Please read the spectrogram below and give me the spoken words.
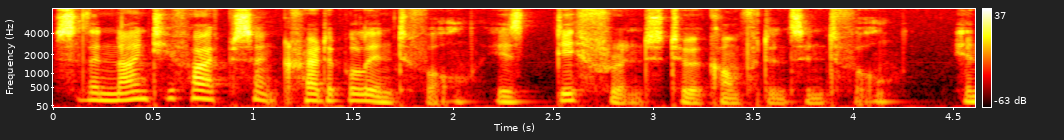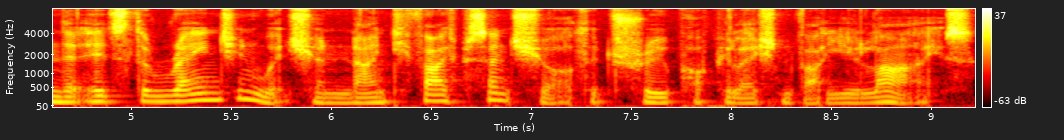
So the 95% credible interval is different to a confidence interval in that it's the range in which you're 95% sure the true population value lies.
